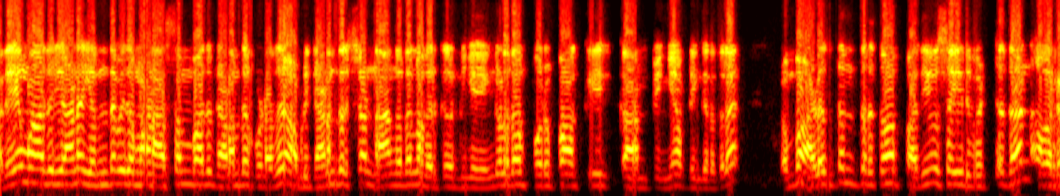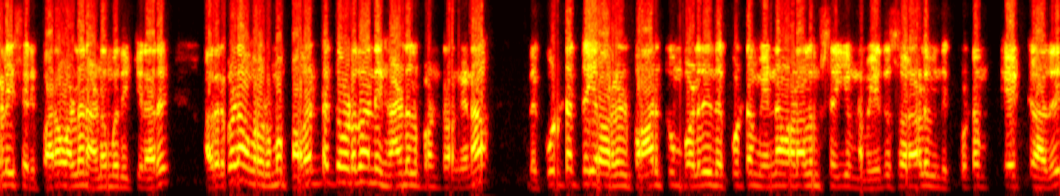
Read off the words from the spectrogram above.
அதே மாதிரியான எந்த விதமான அசம்பாதம் நடந்தக்கூடாது. அப்படி நடந்துருச்சுன்னா நாங்க தான் இருக்க நீங்க எங்களை தான் பொறுப்பாக்கி காமிப்பீங்க அப்படிங்கிறதுல ரொம்ப அழுத்தம் திருத்தமா பதிவு செய்து விட்டு தான் அவர்களை சரி பரவாயில்லன்னு அனுமதிக்கிறாரு. அவர் கூட அவங்க ரொம்ப பதட்டத்தோட தான் நீங்க ஹேண்டில் பண்றாங்க. ஏன்னா இந்த கூட்டத்தை அவர்கள் பார்க்கும் பொழுது இந்த கூட்டம் என்ன வேணாலும் செய்யும். நம்ம எது சொன்னாலும் இந்த கூட்டம் கேட்காது.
